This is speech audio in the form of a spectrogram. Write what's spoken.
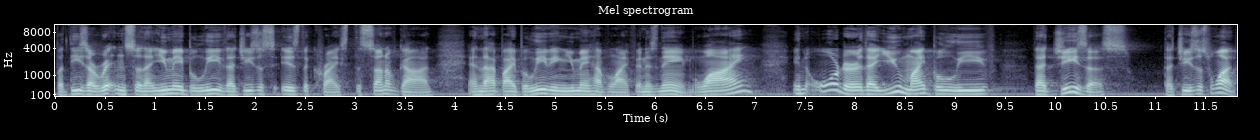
But these are written so that you may believe that Jesus is the Christ, the Son of God, and that by believing you may have life in his name. Why? In order that you might believe that Jesus that Jesus won.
